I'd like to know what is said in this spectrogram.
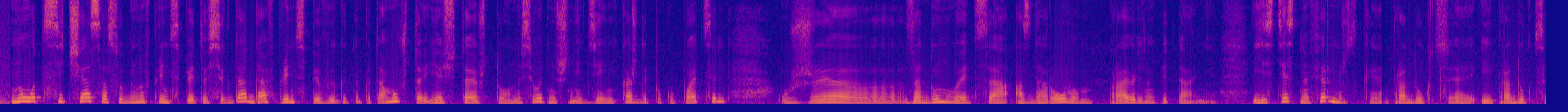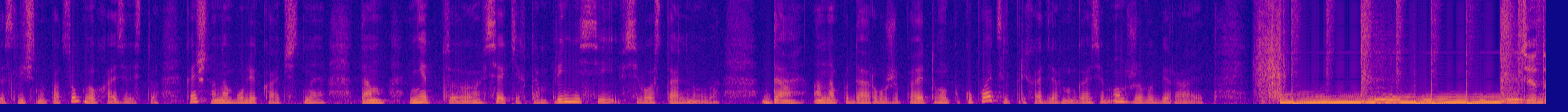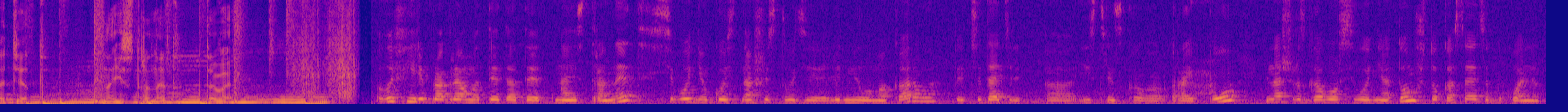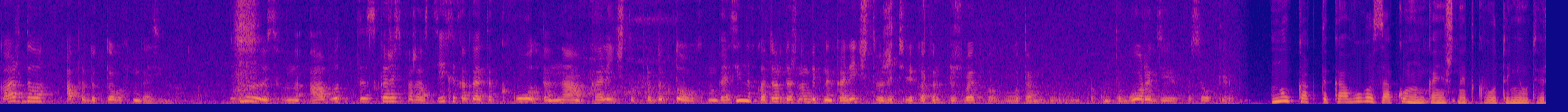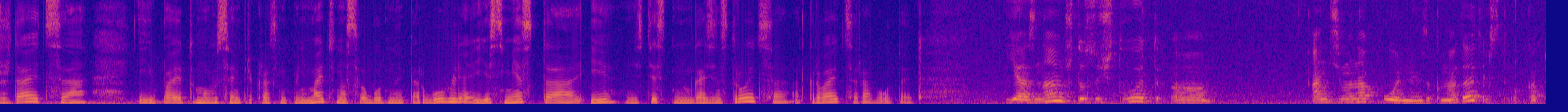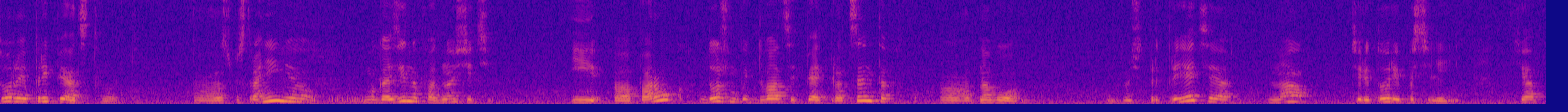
Ну вот сейчас особенно, ну, в принципе, это всегда, да, в принципе, выгодно, потому что я считаю, что на сегодняшний день каждый покупатель уже задумывается о здоровом, правильном питании. И, естественно, фермерская продукция и продукция с личного подсобного хозяйства, конечно, она более качественная. Там нет э, всяких там примесей и всего остального. Да, она подороже, поэтому покупатель, приходя в магазин, он уже выбирает. Тет-а-тет на Истранет ТВ. В эфире программа «Тет-а-тет» на Истранет. Сегодня гость нашей студии Людмила Макарова, председатель э, Истринского райпо. И наш разговор сегодня о том, что касается буквально каждого о продуктовых магазинах. Людмила Иосифовна, а вот скажите, пожалуйста, есть ли какая-то квота на количество продуктовых магазинов, которое должно быть на количество жителей, которые проживают в, в, в каком-то городе, поселке? Ну, как такового, законом, конечно, эта квота не утверждается. И поэтому вы сами прекрасно понимаете, у нас свободная торговля, есть место, и, естественно, магазин строится, открывается, работает. Я знаю, что существует э, антимонопольное законодательство, которое препятствует э, распространению магазинов одной сети. И э, порог должен быть 25% одного значит, предприятия на территории поселения. Я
